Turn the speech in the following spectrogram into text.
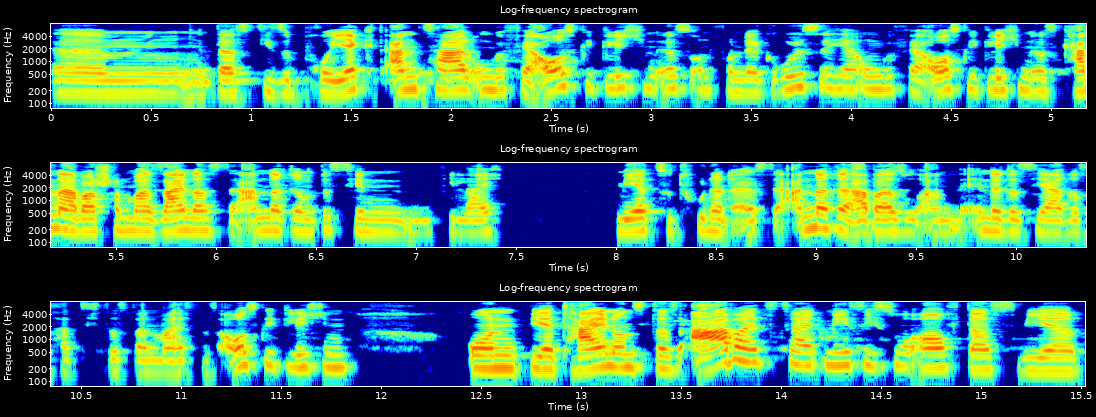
ähm, dass diese Projektanzahl ungefähr ausgeglichen ist und von der Größe her ungefähr ausgeglichen ist. Kann aber schon mal sein, dass der andere ein bisschen vielleicht mehr zu tun hat als der andere, aber so am Ende des Jahres hat sich das dann meistens ausgeglichen. Und wir teilen uns das arbeitszeitmäßig so auf, dass wir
